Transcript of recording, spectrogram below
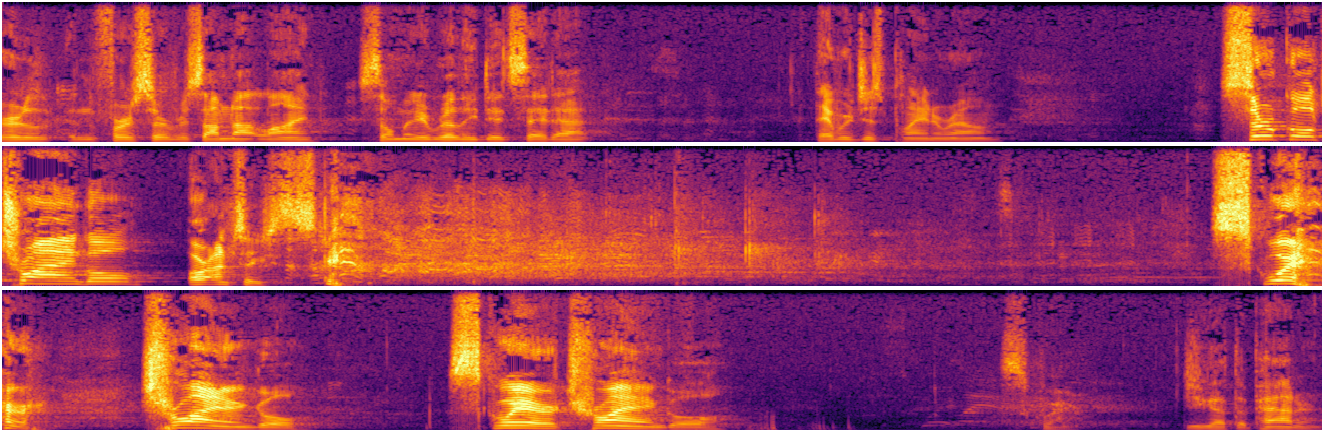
early in the first service. I'm not lying. Somebody really did say that. They were just playing around. Circle, triangle, or I'm sorry, square, triangle, square, triangle, square. You got the pattern.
